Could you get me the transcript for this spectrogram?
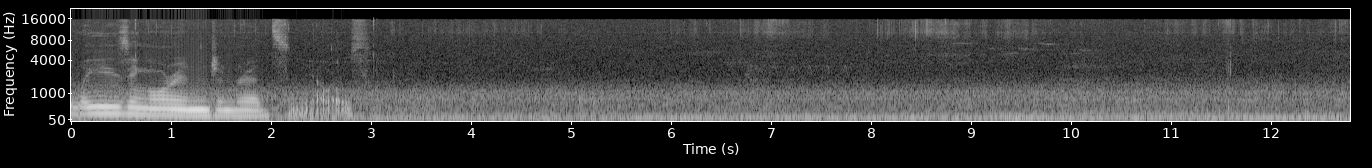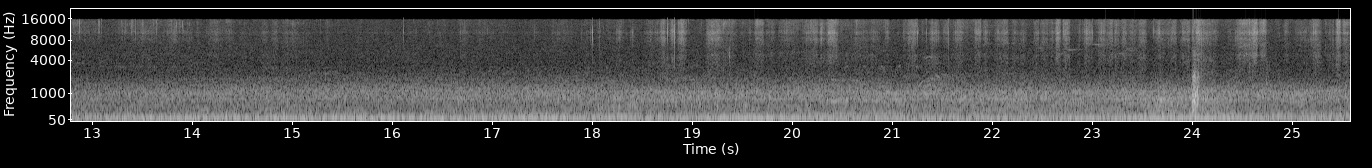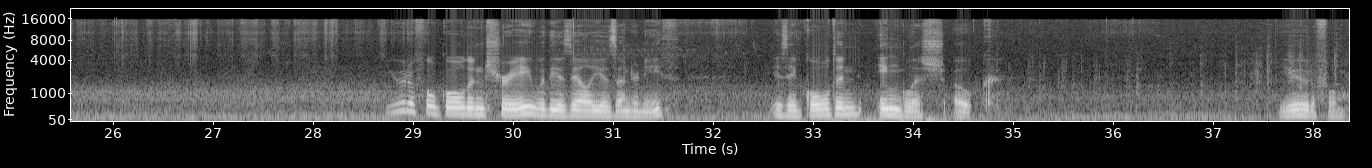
Blazing orange and reds and beautiful golden tree with the azaleas underneath is a golden English oak. Beautiful.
